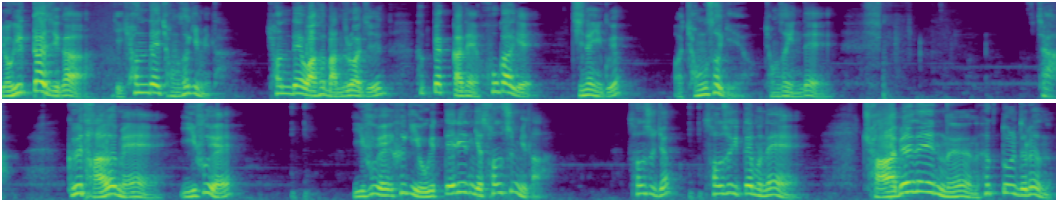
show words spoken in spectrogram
여기까지가 현대 정석입니다. 현대 와서 만들어진 흑백 간의 호각의 진행이고요. 어, 정석이에요. 정석인데 자, 그 다음에 이후에 이후에 흙이 여기 때리는 게 선수입니다. 선수죠? 선수기 때문에 좌변에 있는 흑돌들은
